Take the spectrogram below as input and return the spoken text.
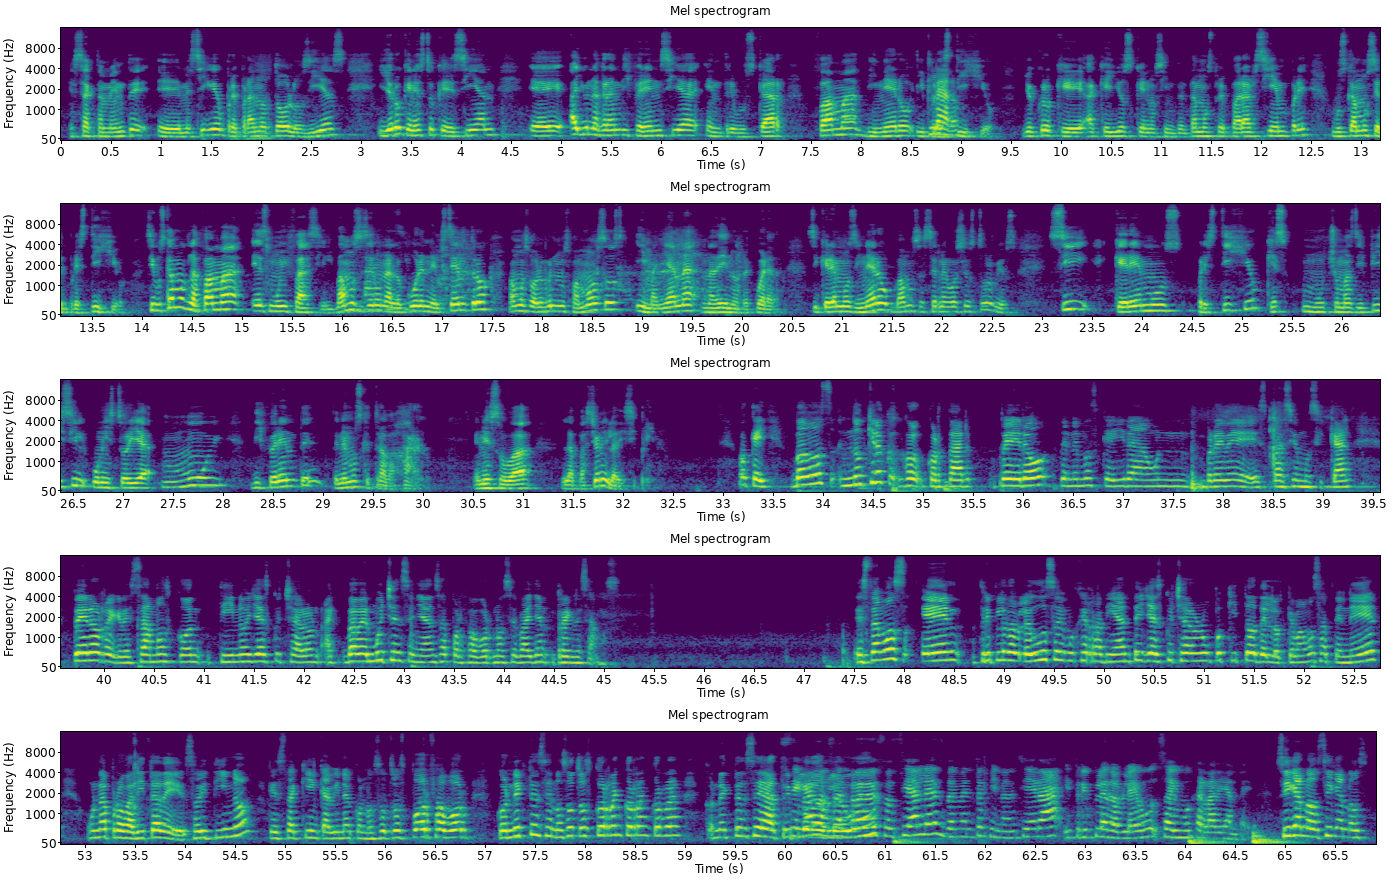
Exactamente, eh, me sigue preparando todos los días y yo creo que en esto que decían eh, hay una gran diferencia entre buscar fama, dinero y Claro. prestigio. Yo creo que aquellos que nos intentamos preparar siempre buscamos el prestigio. Si buscamos la fama es muy fácil, vamos a hacer una locura en el centro, vamos a volvernos famosos y mañana nadie nos recuerda. Si queremos dinero, vamos a hacer negocios turbios. Si queremos prestigio, que es mucho más difícil, una historia muy diferente, tenemos que trabajarlo. En eso va la pasión y la disciplina. Ok, vamos, no quiero co- cortar, pero tenemos que ir a un breve espacio musical, pero regresamos con Tino, ya escucharon, va a haber mucha enseñanza, por favor no se vayan, regresamos. Estamos en www, soy mujer radiante, ya escucharon un poquito de lo que vamos a tener, una probadita de Soy Tino, que está aquí en cabina con nosotros, por favor, conéctense a nosotros, corran, corran, corran, conéctense a Síganos en www. redes sociales de Mente Financiera y www Soy Mujer Radiante. Síganos, síganos.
